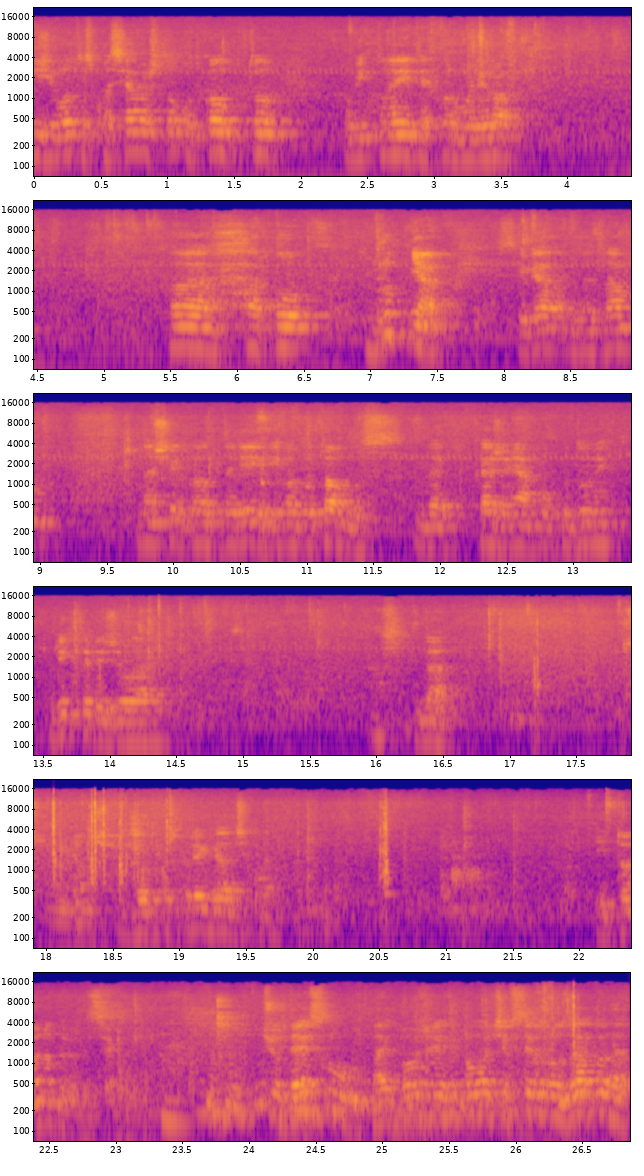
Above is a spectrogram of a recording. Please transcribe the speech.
и животоспасяващо, отколкото обикновените формулировки. Ако друг някой, сега не знам нашия гост дали има готовност да каже няколко думи, бихте ли желали? Да. Господин Ганчев, да. И той е на 90 години. Чудесно! Дай Боже, повече в Северо-Запада.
